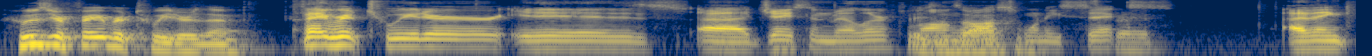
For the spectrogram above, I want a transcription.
who's your favorite tweeter then? Favorite tweeter is uh, Jason Miller, Jason's Longwall awesome. twenty That's six. I think,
